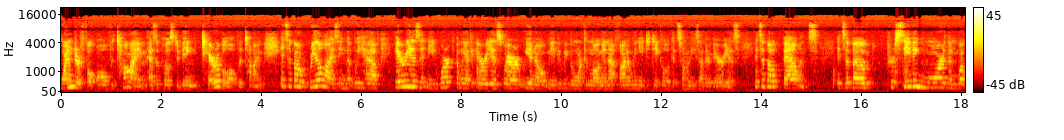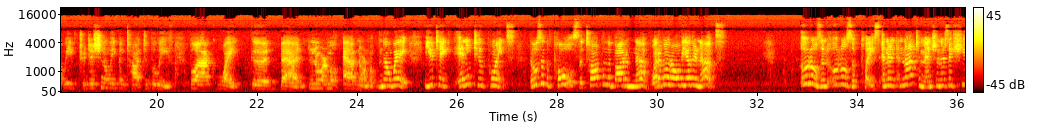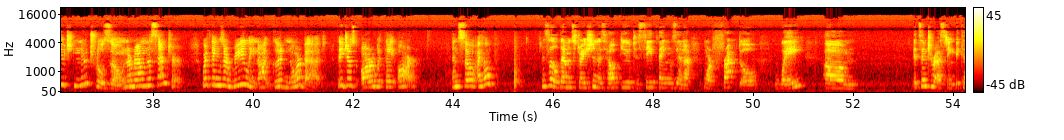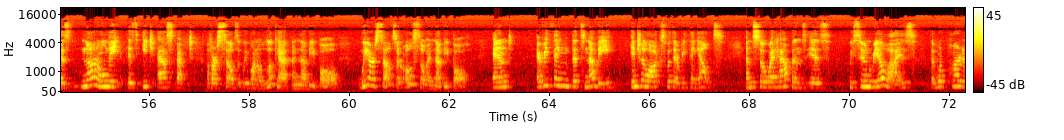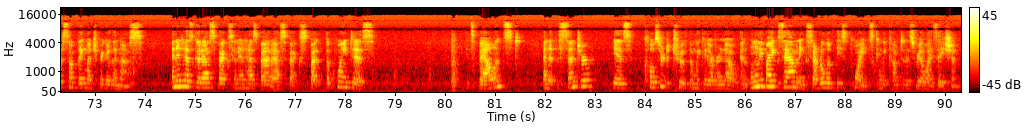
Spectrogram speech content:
wonderful all the time as opposed to being terrible all the time. It's about realizing that we have areas that need work and we have areas where, you know, maybe we've been working long enough on and we need to take a look at some of these other areas. It's about balance. It's about perceiving more than what we've traditionally been taught to believe. Black, white, good, bad, normal, abnormal. No way. You take any two points those are the poles, the top and the bottom nub. What about all the other nubs? Oodles and oodles of place. And not to mention there's a huge neutral zone around the center where things are really not good nor bad. They just are what they are. And so I hope this little demonstration has helped you to see things in a more fractal way. Um, it's interesting because not only is each aspect of ourselves that we want to look at a nubby ball, we ourselves are also a nubby ball. And everything that's nubby interlocks with everything else. And so what happens is we soon realize that we're part of something much bigger than us. And it has good aspects and it has bad aspects. But the point is, it's balanced, and at the center is closer to truth than we could ever know. And only by examining several of these points can we come to this realization.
